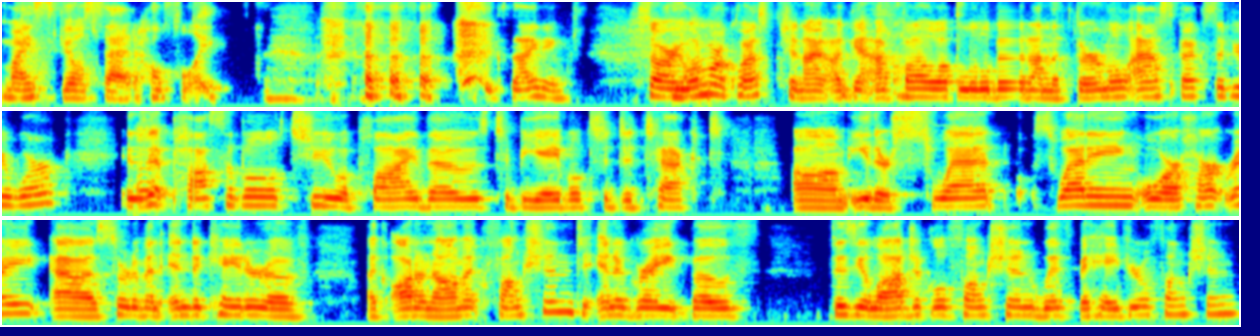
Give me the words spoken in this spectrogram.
my skill set, hopefully. Exciting. Sorry, one more question. I again I follow up a little bit on the thermal aspects of your work. Is it possible to apply those to be able to detect um, either sweat, sweating, or heart rate as sort of an indicator of like autonomic function to integrate both physiological function with behavioral function?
